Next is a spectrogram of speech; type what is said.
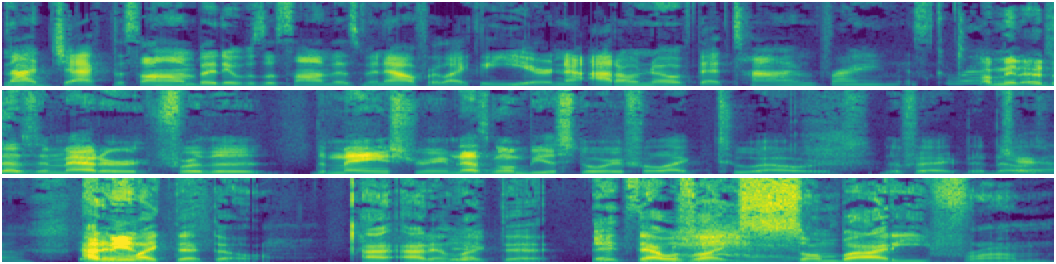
not jacked the song, but it was a song that's been out for like a year. Now I don't know if that time frame is correct. I mean, that doesn't matter for the the mainstream. That's going to be a story for like two hours. The fact that that True. was. I, didn't like that though. I, I didn't like that. It- that was like somebody from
